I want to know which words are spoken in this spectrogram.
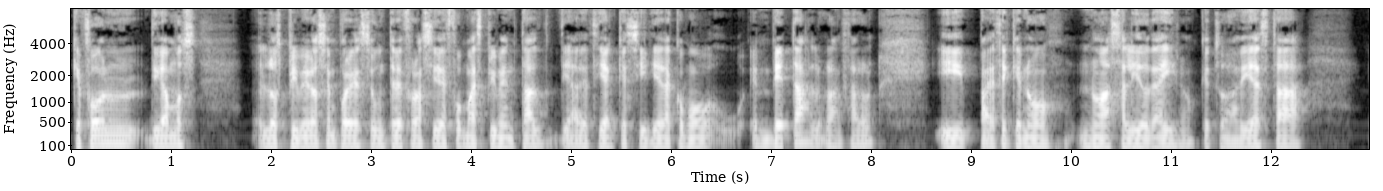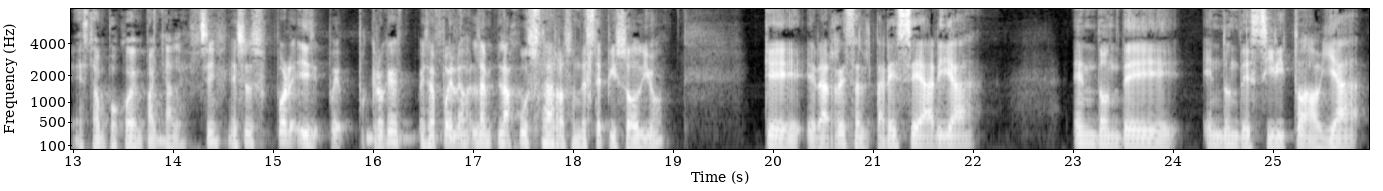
Que fueron, digamos, los primeros en ponerse un teléfono así de forma experimental ya decían que Siri era como en beta, lo lanzaron y parece que no, no ha salido de ahí, ¿no? Que todavía está, está un poco en pañales. Sí, eso es por... Creo que esa fue la, justa razón de este episodio, que era resaltar ese área en donde, en donde Siri todavía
